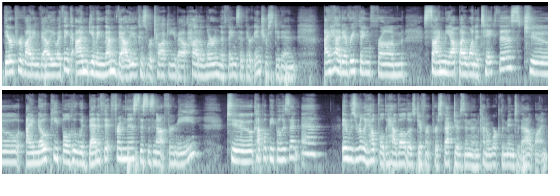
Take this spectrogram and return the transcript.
they're providing value. I think I'm giving them value because we're talking about how to learn the things that they're interested in. I had everything from sign me up, I want to take this, to I know people who would benefit from this, this is not for me, to a couple people who said, eh. It was really helpful to have all those different perspectives and then kind of work them into the outline.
